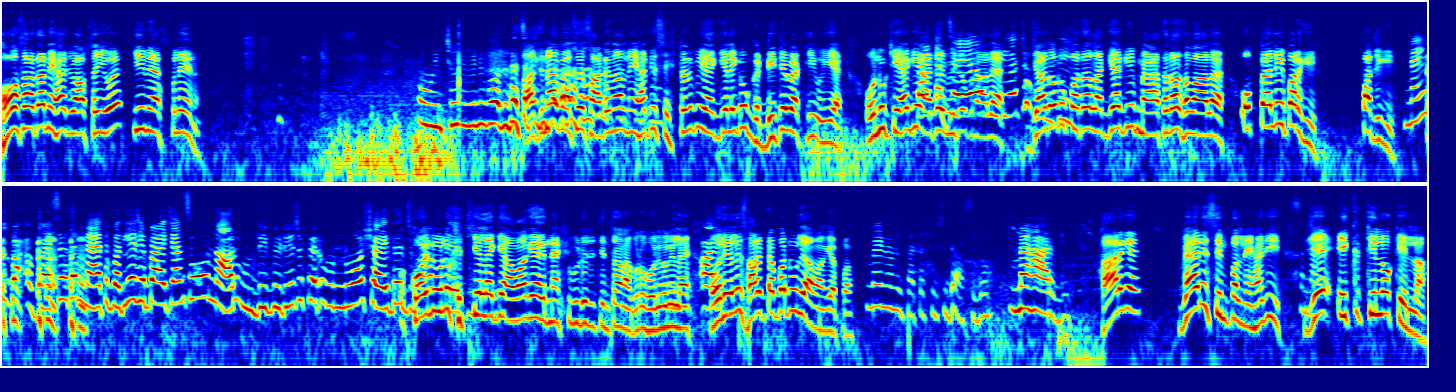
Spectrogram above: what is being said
ਹੋ ਸਕਦਾ ਨੇਹਾ ਜਵਾਬ ਸਹੀ ਹੋਏ। ਕੀ ਮੈਂ ਐਕਸਪਲੇਨ ਉਹੀ ਚੋਂ ਵੀ ਨਹੀਂ ਬੋਲਣਾ ਅੱਜ ਨਾ ਵੈਸੇ ਸਾਡੇ ਨਾਲ ਨੇਹਾ ਦੀ ਸਿਸਟਰ ਵੀ ਹੈਗੀ ਹੈ ਲੇਕਿਨ ਉਹ ਗੱਡੀ 'ਚ ਬੈਠੀ ਹੋਈ ਹੈ। ਉਹਨੂੰ ਕਿਹਾ ਕਿ ਆ ਜਾ ਵੀਡੀਓ ਬਣਾ ਲੈ। ਜਦ ਉਹਨੂੰ। ਪਤਾ ਲੱਗ ਗਿਆ ਕਿ ਮੈਥ ਦਾ ਸਵਾਲ ਹੈ ਉਹ ਪਹਿਲੇ ਹੀ ਭਰ ਗਈ ਭੱਜ ਗਈ। ਨਹੀਂ ਬ- ਵੈਸੇ ਉਹਦਾ ਮੈਥ ਵਧੀਆ ਜੇ ਬਾਈ ਚਾਂਸ ਉਹ ਨਾਲ ਹੁੰਦੀ ਵੀਡੀਓ 'ਚ ਫਿਰ ਉਹਨੂੰ ਉਹ ਸ਼ਾਇਦ ਕੋਈ ਨਹੀਂ ਉਹਨੂੰ ਦੇ ਖਿੱਚ ਕੇ ਲੈ ਕੇ ਆਵਾਂਗੇ ਨੈਕਸਟ ਵੀਡੀਓ 'ਚ ਚਿੰਤਾ ਨਾ ਕਰੋ ਹੌਲੀ ਹੌਲੀ ਲੈ। ਹੌਲੀ ਹੌਲੀ ਸਾਰੇ ਟੱਬਰ ਨੂੰ ਲਿਆਵਾਂਗੇ ਆਪਾਂ। ਮੈਨੂੰ ਨਹੀਂ ਪਤਾ ਤੁਸੀਂ ਦੱਸ ਦਿਓ। ਮੈਂ ਹਾਰ ਗਈ। ਹਾਰ ਗਏ? ਵੈਰੀ ਸਿੰਪਲ ਨੇਹਾ ਜੀ। ਜੇ 1 ਕਿਲੋ ਕੇਲਾ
